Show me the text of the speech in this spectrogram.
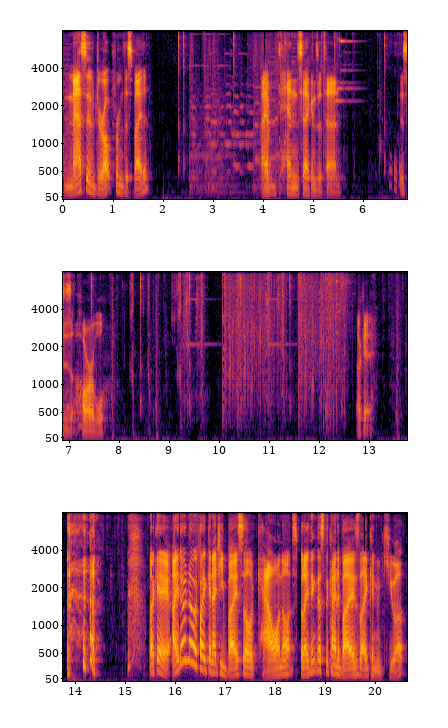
massive drop from the spider. I have 10 seconds a turn. This is horrible. Okay. okay, I don't know if I can actually buy sell cow or not, but I think that's the kind of buys that I can queue up.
